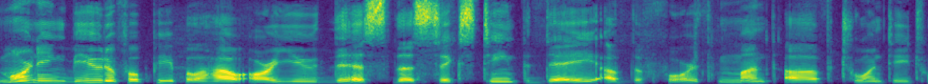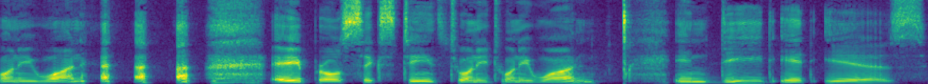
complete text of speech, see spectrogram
morning, beautiful people. How are you this, the 16th day of the fourth month of 2021? April 16th, 2021. Indeed, it is.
